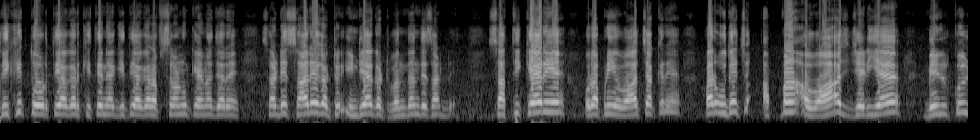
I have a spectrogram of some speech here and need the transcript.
ਲਿਖਿਤ ਤੌਰ ਤੇ ਅਗਰ ਕਿਤੇ ਨਾ ਕਿਤੇ ਅਗਰ ਅਫਸਰਾਂ ਨੂੰ ਕਹਿਣਾ ਚਾਹ ਰਹੇ ਸਾਡੇ ਸਾਰੇ ਗਠ ਇੰਡੀਆ ਗਠਬੰਧਨ ਦੇ ਸਾਡੇ ਸਾਥੀ ਕਹਿ ਰਹੇ ਹੈ ਔਰ ਆਪਣੀ ਆਵਾਜ਼ ਚੱਕ ਰਹੇ ਹੈ। ਪਰ ਉਹਦੇ ਚ ਆਪਾਂ ਆਵਾਜ਼ ਜਿਹੜੀ ਹੈ ਬਿਲਕੁਲ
